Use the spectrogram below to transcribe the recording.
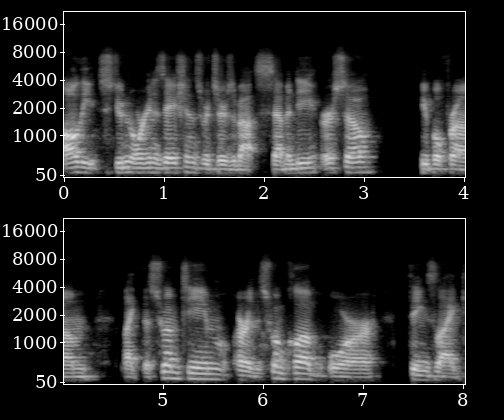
All the student organizations, which there's about 70 or so, people from like the swim team or the swim club or things like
